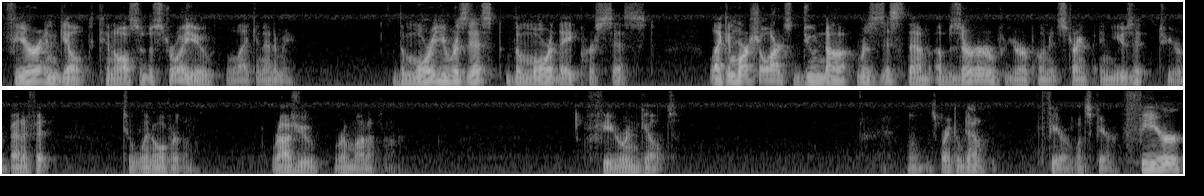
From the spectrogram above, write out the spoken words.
Fear and guilt can also destroy you like an enemy. The more you resist, the more they persist. Like in martial arts, do not resist them. Observe your opponent's strength and use it to your benefit to win over them. Raju Ramanathan. Fear and guilt. Well, let's break them down. Fear. What's fear? Fear,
